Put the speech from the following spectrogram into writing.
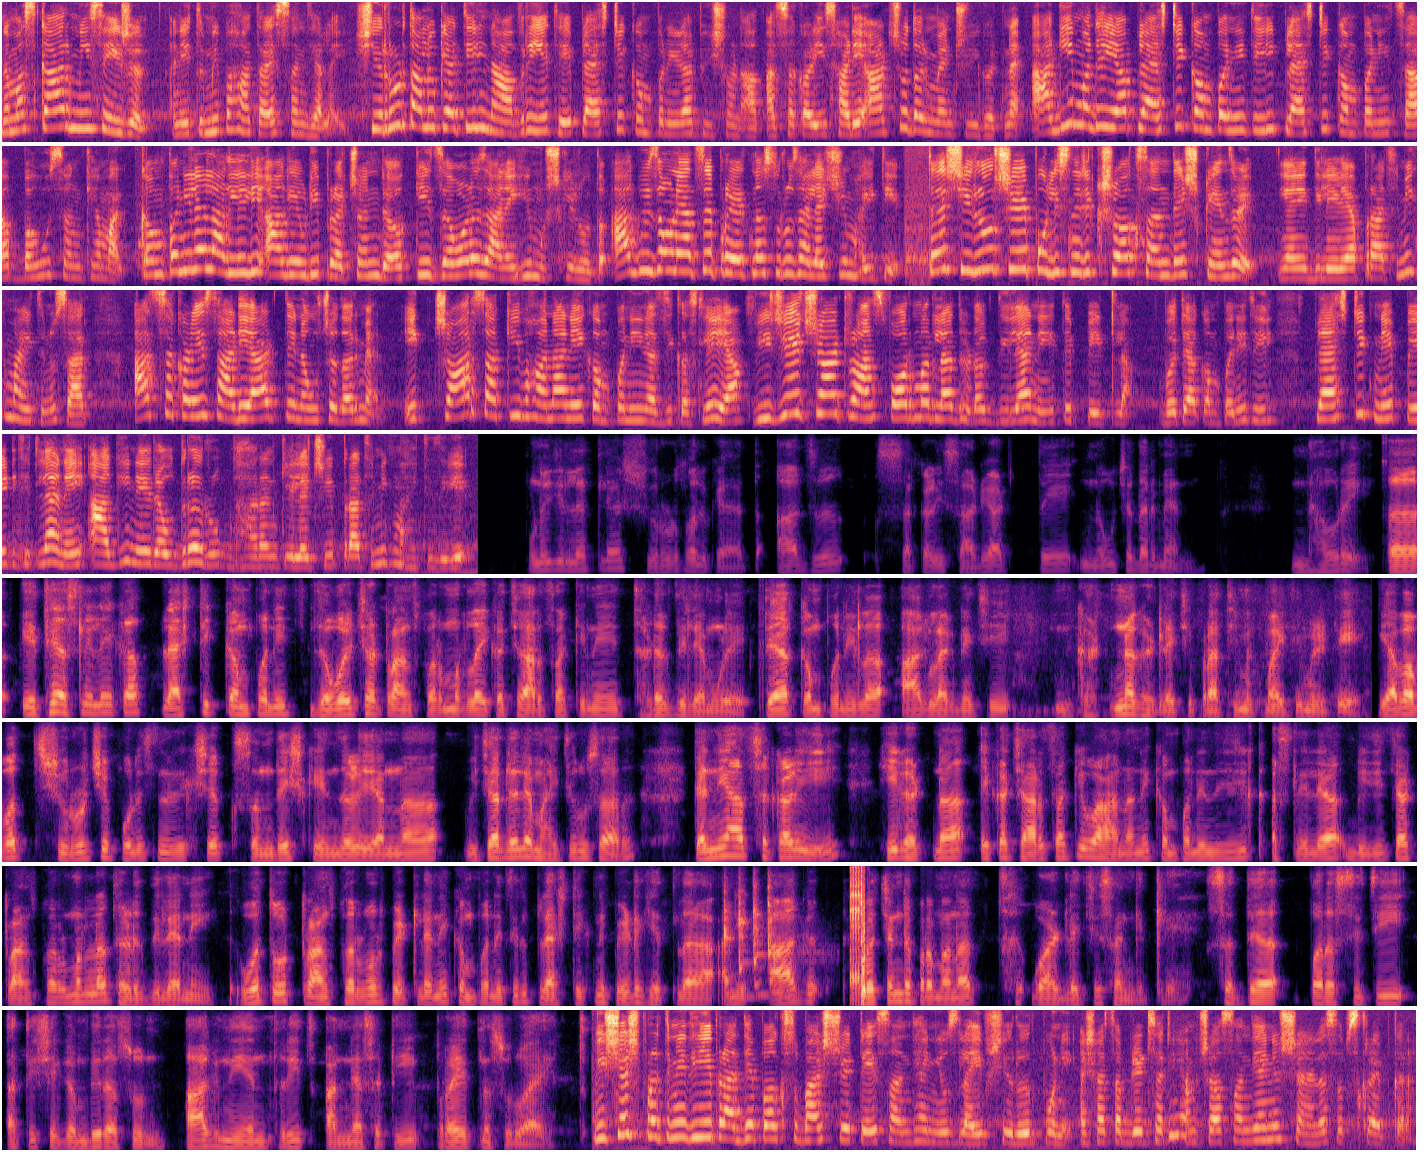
नमस्कार मी सेजल आणि तुम्ही पाहताय संध्या लाईव्ह शिरूर तालुक्यातील नावरी येथे प्लॅस्टिक कंपनीला भीषण आग. आज सकाळी साडेआठशे दरम्यानची ही घटना आहे. आगीमध्ये या प्लॅस्टिक कंपनीतील प्लॅस्टिक कंपनीचा बहुसंख्य माल कंपनीला लागलेली आग एवढी प्रचंड की जवळ जाणेही मुश्किल होतं. आग विझवण्याचे प्रयत्न सुरू झाल्याची माहिती आहे. तर शिरूरचे पोलीस निरीक्षक संदेश केंजळे यांनी दिलेल्या प्राथमिक माहितीनुसार आज सकाळी साडेआठ ते नऊच्या दरम्यान एक चार चाकी वाहनाने कंपनी नजीक असलेल्या विजेच्या ट्रान्सफॉर्मरला धडक दिल्याने ते पेटला. व त्या कंपनीतील प्लॅस्टिकने पेट घेतल्याने आगीने रौद्र रूप धारण केल्याची प्राथमिक माहिती दिली. पुणे जिल्ह्यातल्या शिरूर तालुक्यात आज सकाळी साडेआठ ते नऊच्या दरम्यान न्हावरे येथे असलेल्या एका प्लॅस्टिक कंपनी जवळच्या ट्रान्सफॉर्मरला एका चारचाकीने धडक दिल्यामुळे त्या कंपनीला आग लागण्याची घटना घडल्याची प्राथमिक माहिती मिळते. याबाबत शिरूरचे पोलीस निरीक्षक संदेश केंजळे यांना विचारलेल्या माहितीनुसार त्यांनी आज सकाळी ही घटना एका चारचाकी वाहनाने कंपनी असलेल्या विजेच्या ट्रान्सफॉर्मरला धडक दिल्याने व तो ट्रान्सफॉर्मर पेटल्याने कंपनीतील प्लॅस्टिकने पेट घेतला आणि आग प्रचंड प्रमाणात वाढल्याचे सांगितले. सध्या परिस्थिती अतिशय गंभीर असून आग नियंत्रित आणण्यासाठी प्रयत्न सुरू आहेत. विशेष प्रतिनिधी प्राध्यापक सुभाष शेटे संध्या न्यूज लाईव्ह शिरूर पुणे. अशाच अपडेटसाठी आमच्या संध्या न्यूज चॅनलला सबस्क्राईब करा.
